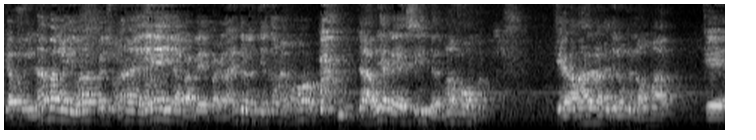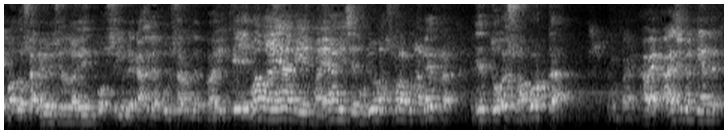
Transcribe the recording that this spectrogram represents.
que al final van a ayudar al personaje de ella, para que, para que la gente lo entienda mejor. Ya habría que decir de alguna forma que la madre la metieron en la UMAP, que cuando salió le hicieron la vida imposible, casi la expulsaron del país, que llegó a Miami y en Miami se murió más sola con una guerra. Todo eso aporta. A ver, a ver si tú entiendes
